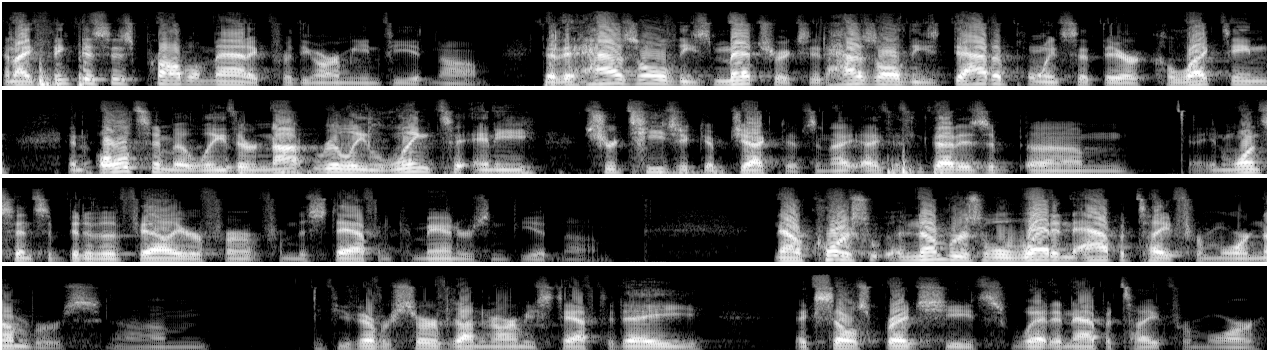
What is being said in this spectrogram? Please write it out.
And I think this is problematic for the Army in Vietnam. That it has all these metrics, it has all these data points that they're collecting, and ultimately they're not really linked to any strategic objectives. And I, I think that is a, um, in one sense, a bit of a failure from, from the staff and commanders in Vietnam. Now, of course, numbers will whet an appetite for more numbers. Um, if you've ever served on an Army staff today, Excel spreadsheets whet an appetite for more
